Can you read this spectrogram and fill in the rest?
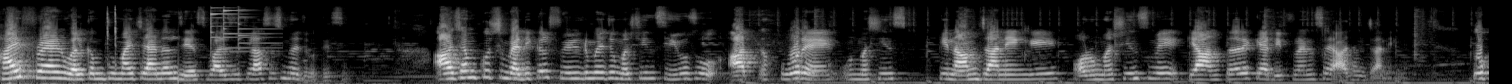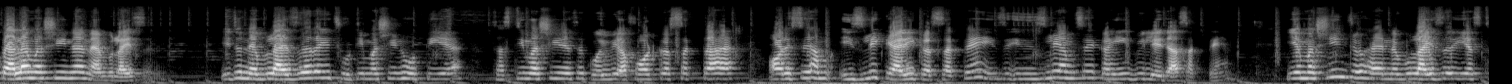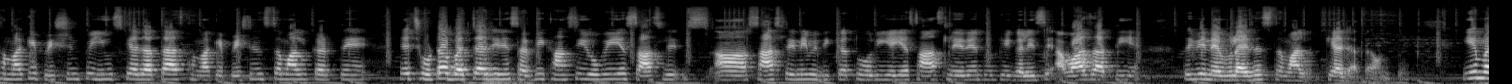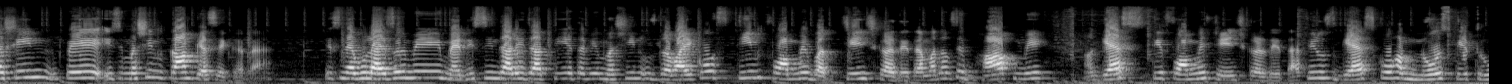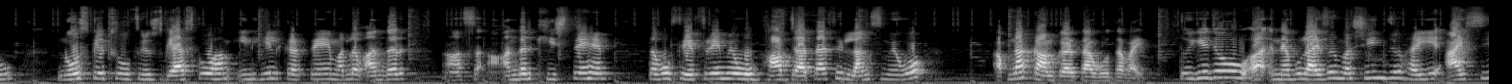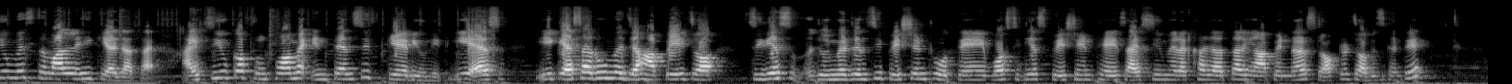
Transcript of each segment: Hi friend welcome to my channel JS biology classes में ज्योति सिंह आज हम कुछ मेडिकल फ़ील्ड में जो मशीन्स यूज़ हो आ, हो रहे हैं उन मशीन्स के नाम जानेंगे और उन मशीन्स में क्या अंतर है क्या डिफरेंस है आज हम जानेंगे। तो पहला मशीन है नेबुलाइजर ये जो नेबुलाइजर है ये छोटी मशीन होती है सस्ती मशीन इसे कोई भी अफोर्ड कर सकता है और इसे हम इजिली कैरी कर सकते हैं इजिली हम इसे कहीं भी ले जा सकते हैं। ये मशीन जो है नेबुलाइजर ये अस्थमा के पेशेंट पे यूज़ किया जाता है अस्थमा के पेशेंट इस्तेमाल करते हैं। या छोटा बच्चा जिन्हें सर्दी खांसी हो गई या सांस ले आ, सांस लेने में दिक्कत हो रही है या सांस ले रहे हैं तो उनके गले से आवाज़ आती है तो ये नेबुलाइजर इस्तेमाल किया जाता है उन पर ये मशीन पे इस मशीन काम कैसे कर रहा है? इस नेबुलाइजर में मेडिसिन डाली जाती है, तब ये मशीन उस दवाई को स्टीम फॉर्म में चेंज कर देता है। मतलब उसे भाप में गैस के फॉर्म में चेंज कर देता है। फिर उस गैस को हम नोज़ के थ्रू नोज़ के थ्रू फिर उस गैस को हम इनहेल करते हैं। मतलब अंदर अंदर खींचते हैं, तब वो फेफड़े में वो भाप जाता है, फिर लंग्स में वो अपना काम करता है वो दवाई। तो ये जो नेबुलाइजर मशीन जो है, ये आईसीयू में इस्तेमाल नहीं किया जाता है। आईसीयू का फुल फॉर्म है इंटेंसिव केयर यूनिट ये ऐसा एक ऐसा रूम है जहाँ पे जो सीरियस जो इमरजेंसी पेशेंट होते हैं, बहुत सीरियस पेशेंट है, इस आईसीयू में रखा जाता है। यहाँ पे नर्स डॉक्टर 24 घंटे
